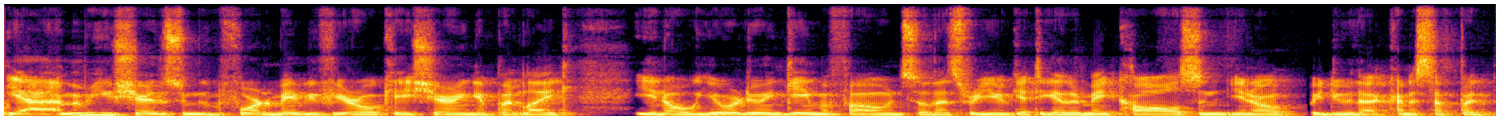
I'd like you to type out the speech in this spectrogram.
yeah, I remember you shared this with me before, and maybe if you're okay sharing it, but like, you know, you were doing Game of Phone, so that's where you get together, make calls, and you know, we do that kind of stuff, but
